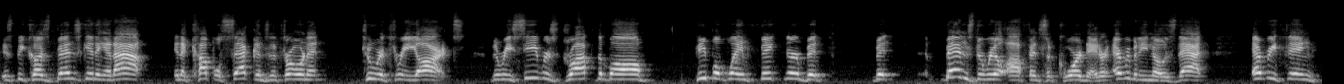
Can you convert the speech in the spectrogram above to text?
is because Ben's getting it out in a couple seconds and throwing it two or three yards. The receivers drop the ball. People blame Fichtner, but but Ben's the real offensive coordinator. Everybody knows that. Everything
